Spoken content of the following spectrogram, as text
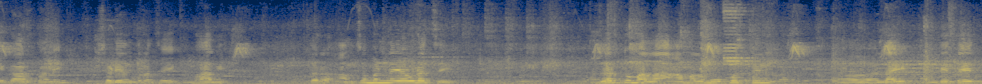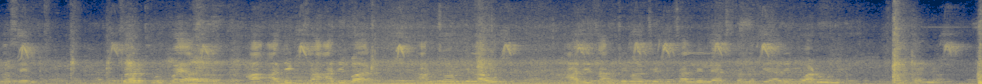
एका अर्थाने षडयंत्राचा एक भाग आहे. तर आमचं म्हणणं एवढंच आहे जर तुम्हाला आम्हाला मोफत बिल लाइट देता येत नसेल तर कृपया हा अधिकचा अधिभार आमच्यावरती लावून आधीच आमची गळचेटी चाललेली असताना ती अधिक वाढवू नये. धन्यवाद.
